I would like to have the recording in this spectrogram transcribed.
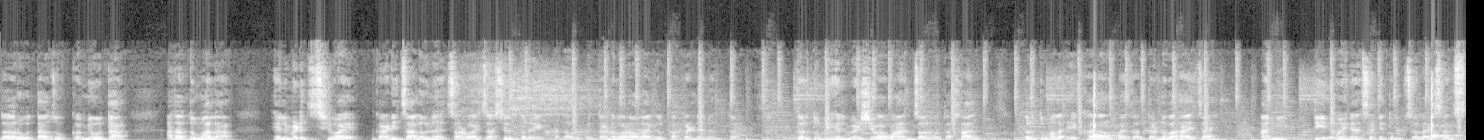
दर होता जो कमी होता आता तुम्हाला हेल्मेट शिवाय गाडी चालवणं चालवायचं असेल तर एक हजार रुपये दंड भरावा लागेल पकडल्यानंतर. जर तुम्ही हेल्मेट शिवाय वाहन चालवत असाल तर तुम्हाला एक हजार रुपयाचा दंड भरायचा आहे आणि तीन महिन्यांसाठी तुमचं लायसन्स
